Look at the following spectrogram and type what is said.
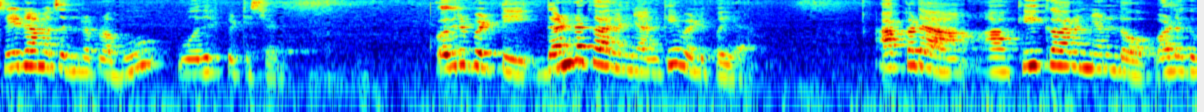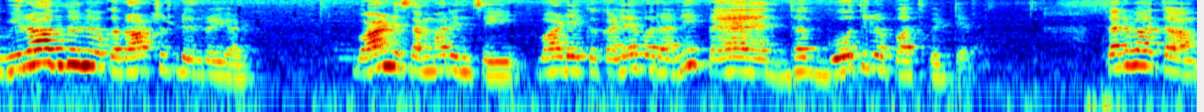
శ్రీరామచంద్ర ప్రభు వదిలిపెట్టేశాడు. వదిలిపెట్టి దండకారణ్యానికి వెళ్ళిపోయారు. అక్కడ ఆ కీకారణ్యంలో వాళ్ళకు విరాధుడని ఒక రాక్షసుడు ఎదురయ్యాడు. వాడిని సంహరించి వాడి యొక్క కళేవరాన్ని పెద్ద గోతిలో పాతిపెట్టారు. తర్వాత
